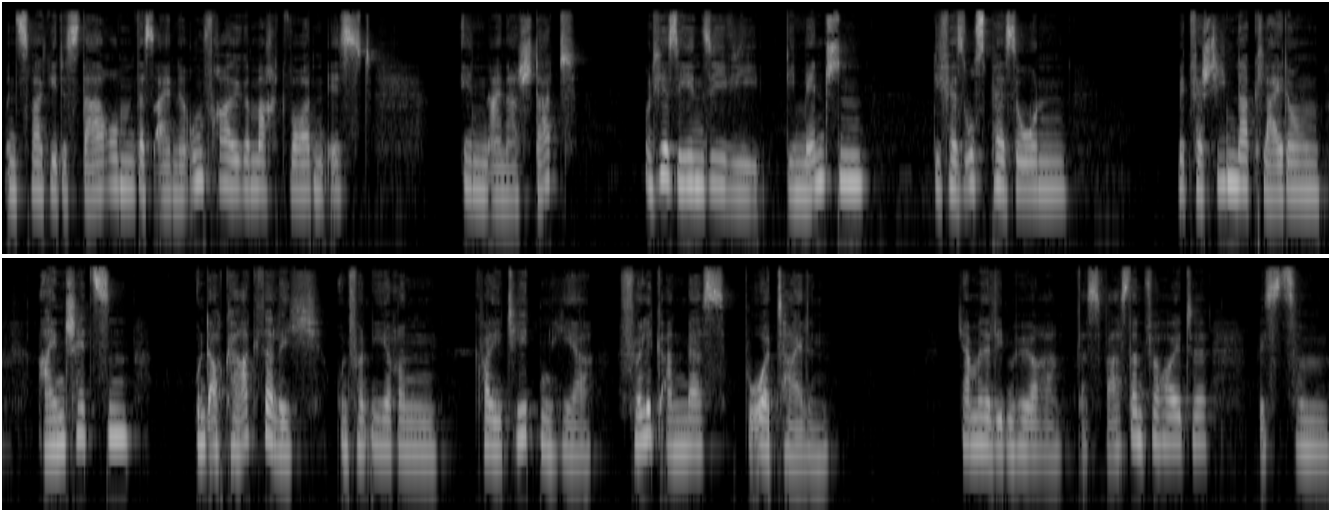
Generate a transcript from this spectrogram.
Und zwar geht es darum, dass eine Umfrage gemacht worden ist in einer Stadt. Und hier sehen Sie, wie die Menschen, die Versuchspersonen mit verschiedener Kleidung einschätzen und auch charakterlich und von ihren Qualitäten her völlig anders beurteilen. Ja, meine lieben Hörer, das war's dann für heute. Bis zum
